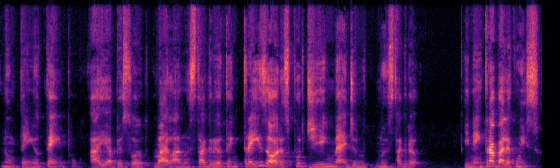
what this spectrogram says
Não tenho tempo. Aí a pessoa vai lá no Instagram, tem três horas por dia, em média, no, no Instagram e nem trabalha com isso.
